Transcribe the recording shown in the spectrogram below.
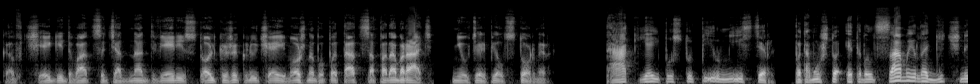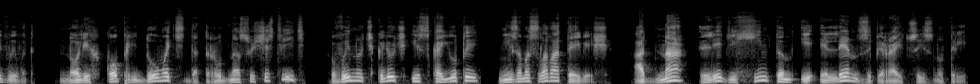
В ковчеге двадцать одна дверь и столько же ключей, можно попытаться подобрать, — не утерпел Стормер. Так я и поступил, мистер, потому что это был самый логичный вывод. Но легко придумать, да трудно осуществить. Вынуть ключ из каюты — незамысловатая вещь. Одна леди Хинтон и Элен запираются изнутри.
